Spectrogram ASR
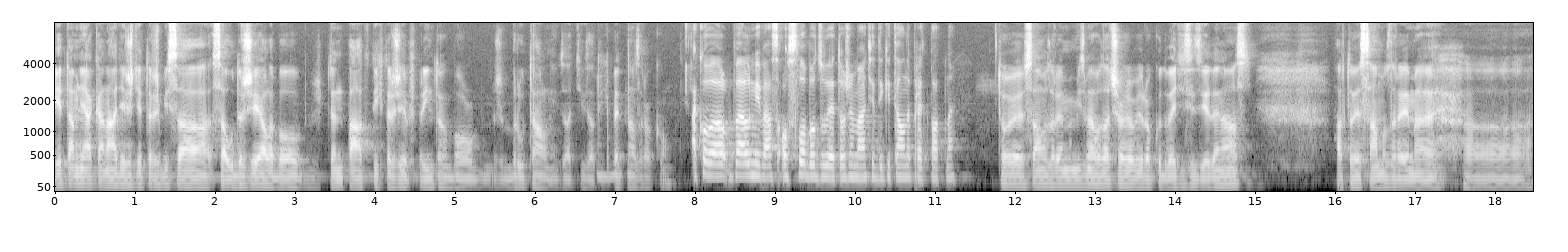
je tam nejaká nádej, že tie tržby sa, sa udržia, lebo ten pád tých tržieb v printoch bol brutálny za tých, za tých 15 mhm. rokov. Ako veľmi vás oslobodzuje to, že máte digitálne predplatné? To je samozrejme, my sme ho začali robiť v roku 2011 a to je samozrejme uh,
